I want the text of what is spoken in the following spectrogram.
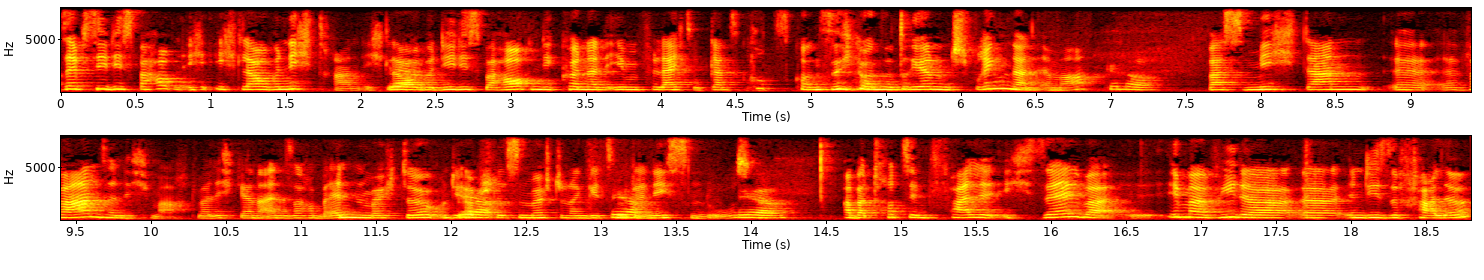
selbst die, die es behaupten, ich, ich glaube nicht dran. Ich glaube, ja. die, die es behaupten, die können dann eben vielleicht so ganz kurz sich konzentrieren und springen dann immer. Genau was mich dann äh, wahnsinnig macht, weil ich gerne eine Sache beenden möchte und die ja. abschließen möchte und dann geht es ja. mit der nächsten los. Ja. Aber trotzdem falle ich selber immer wieder äh, in diese Falle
